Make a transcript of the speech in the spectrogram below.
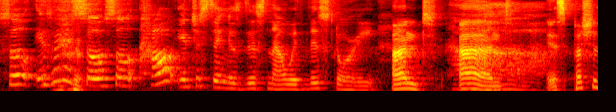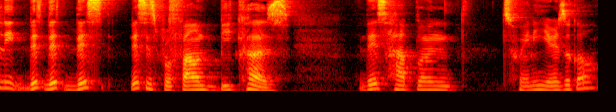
So isn't it so so how interesting is this now with this story? and ah. and especially this this this this is profound because this happened 20 years ago.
